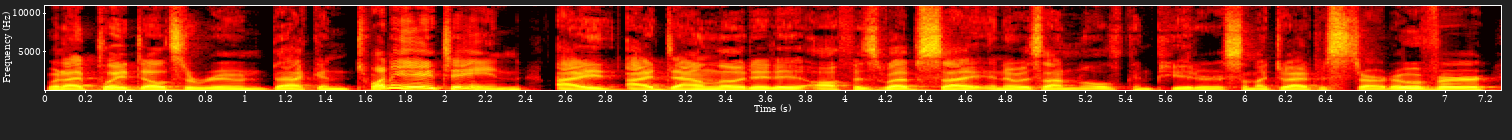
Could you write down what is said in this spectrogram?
when I played Deltarune back in 2018, I, I downloaded it off his website and it was on an old computer. So I'm like, do I have to start over?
